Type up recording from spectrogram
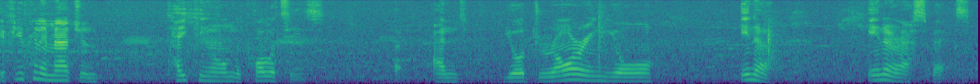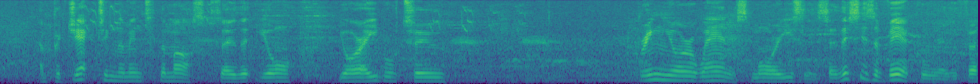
if you can imagine taking on the qualities uh, and you're drawing your inner inner aspects and projecting them into the mask so that you're you're able to bring your awareness more easily. So this is a vehicle really for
